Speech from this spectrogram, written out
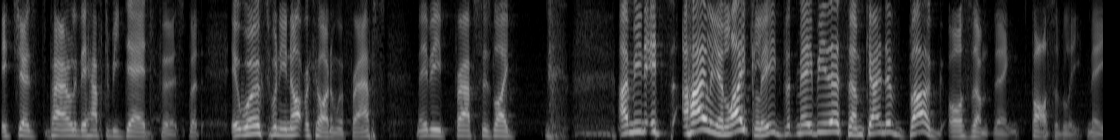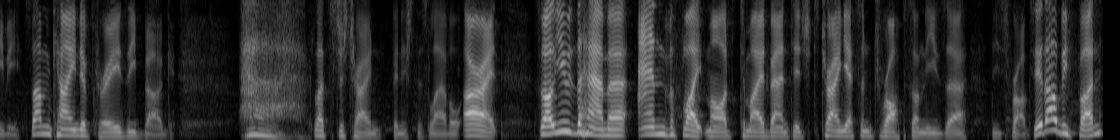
It's just apparently they have to be dead first. But it works when you're not recording with Fraps. Maybe Fraps is like I mean, it's highly unlikely, but maybe there's some kind of bug or something. Possibly, maybe. Some kind of crazy bug. Let's just try and finish this level. All right. So I'll use the hammer and the flight mod to my advantage to try and get some drops on these uh, these frogs. Yeah, that'll be fun.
